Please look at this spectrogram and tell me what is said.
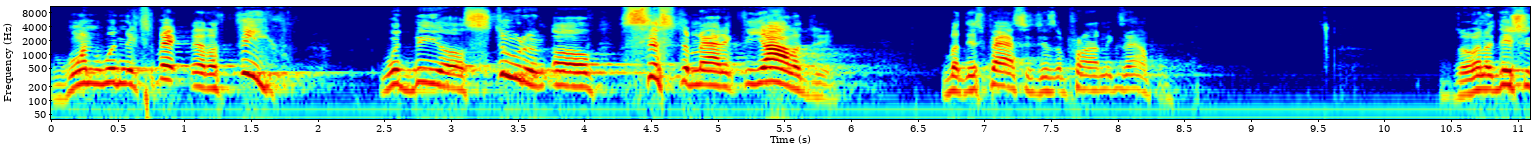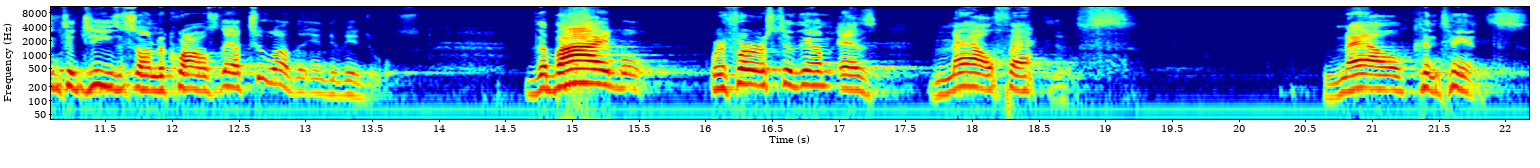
One wouldn't expect that a thief would be a student of systematic theology, but this passage is a prime example. So, in addition to Jesus on the cross, there are two other individuals. The Bible refers to them as malefactors, malcontents.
